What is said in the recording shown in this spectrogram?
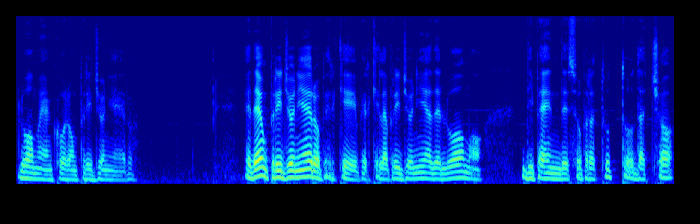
l'uomo è ancora un prigioniero. Ed è un prigioniero perché? Perché la prigionia dell'uomo dipende soprattutto da ciò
